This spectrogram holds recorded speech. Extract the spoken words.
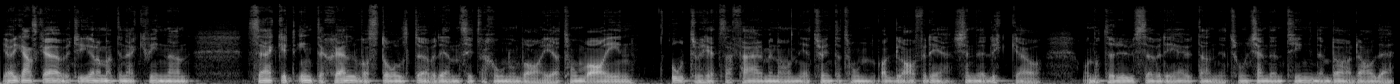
Jag är ganska övertygad om att den här kvinnan säkert inte själv var stolt över den situation hon var i. Att hon var i en otrohetsaffär med någon. Jag tror inte att hon var glad för det. Kände lycka och, och något rus över det. Utan jag tror hon kände en tyngd, en börda av det.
